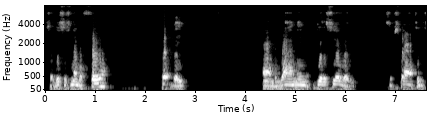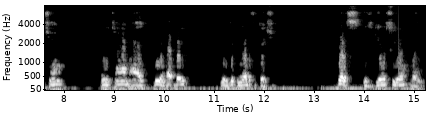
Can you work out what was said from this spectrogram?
So this is number four update on the widening of Gillis Hill Road. Subscribe to the channel. Anytime I do an update, you'll get the notification. This is Gillis Hill Road.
